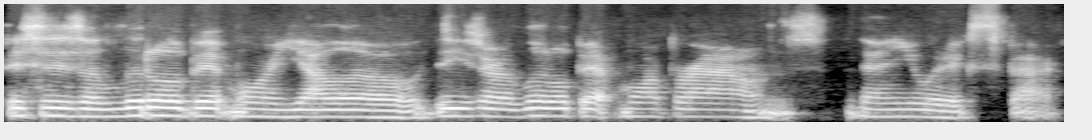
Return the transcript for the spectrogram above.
This is a little bit more yellow. These are a little bit more browns than you would expect.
